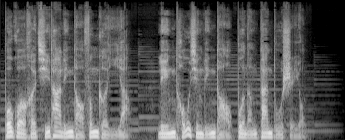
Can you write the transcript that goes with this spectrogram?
不过，和其他领导风格一样，领头型领导不能单独使用。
